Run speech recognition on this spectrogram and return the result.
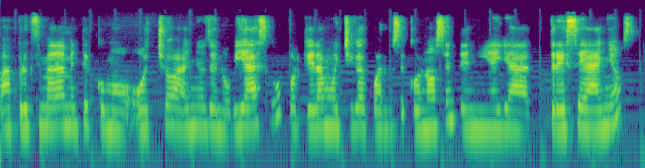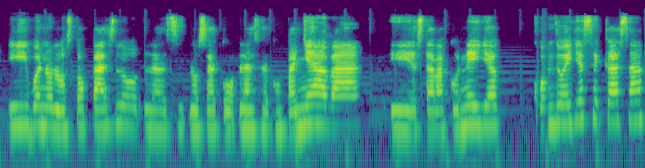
aproximadamente como ocho años de noviazgo, porque era muy chica cuando se conocen, tenía ya 13 años. Y bueno, los papás las acompañaba y estaba con ella cuando ella se casa,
